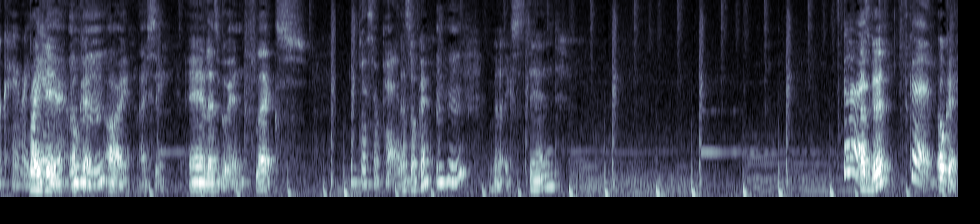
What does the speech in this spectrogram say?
Okay, right, right there. there. Okay. Mhm. All right. I see. And let's go ahead and flex. That's okay. That's okay. mm-hmm. We're gonna extend. It's good. That's good. It's good. Okay.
